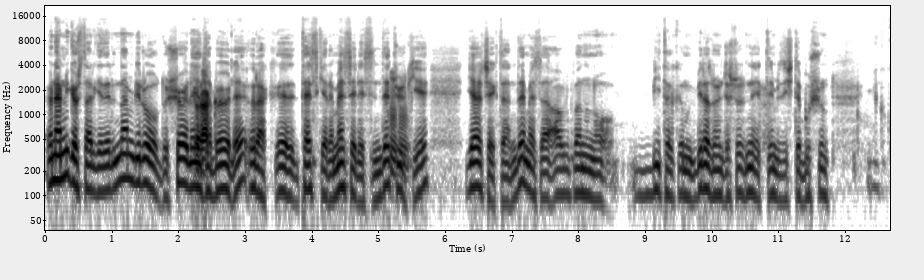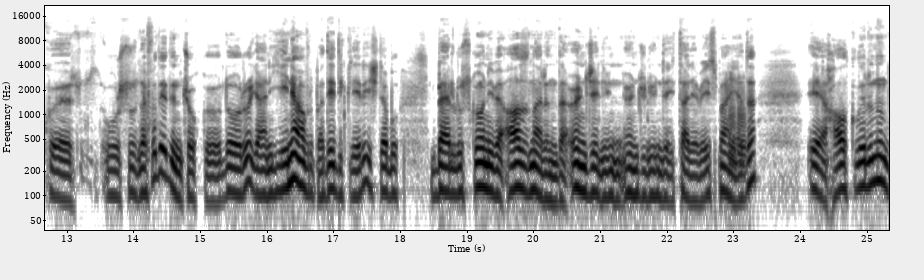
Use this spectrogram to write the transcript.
önemli göstergelerinden biri oldu. Şöyle Irak. ya da böyle Irak e, tezkere meselesinde hı hı. Türkiye gerçekten de mesela Avrupa'nın o bir takım biraz önce sözünü ettiğimiz işte Bush'un uğursuz lafı dedin çok e, doğru. Yani yeni Avrupa dedikleri işte bu Berlusconi ve Aznar'ın da önceliğin, öncülüğünde İtalya ve İspanya'da e, halklarının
